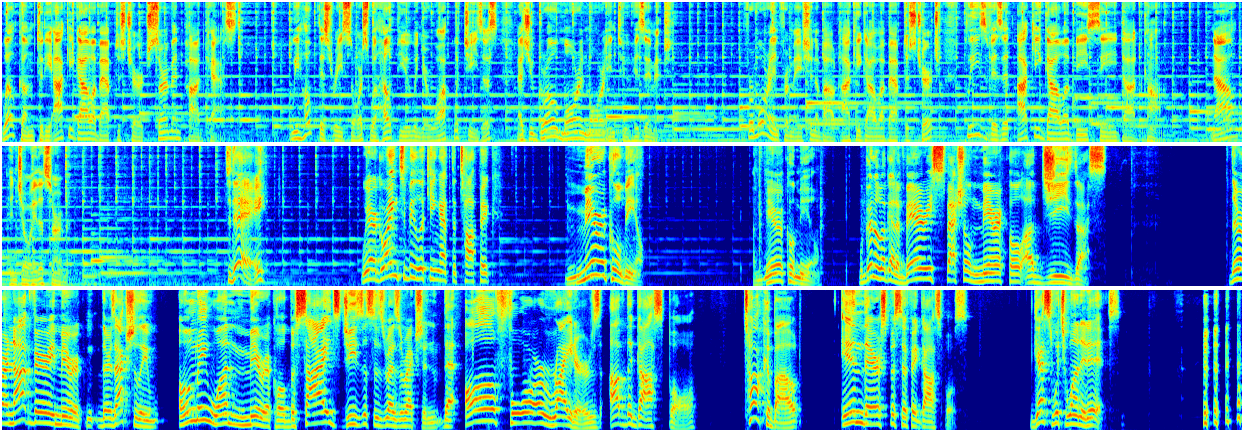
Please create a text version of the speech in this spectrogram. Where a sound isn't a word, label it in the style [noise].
Welcome to the Akigawa Baptist Church Sermon Podcast. We hope this resource will help you in your walk with Jesus as you grow more and more into his image. For more information about Akigawa Baptist Church, please visit akigawabc.com. Now, enjoy the sermon. Today, we are going to be looking at the topic miracle meal. A miracle meal. We're going to look at a very special miracle of Jesus. There are not very miracle. There's actually only one miracle besides Jesus' resurrection that all four writers of the gospel talk about in their specific gospels. Guess which one it is? [laughs]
